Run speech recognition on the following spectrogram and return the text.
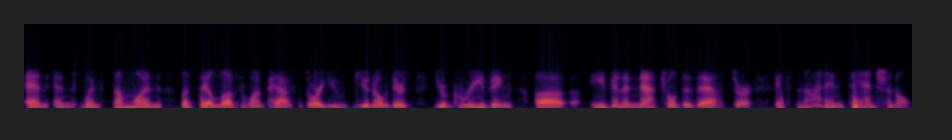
and and when someone let's say a loved one passes or you you know there's you're grieving uh even a natural disaster it's not intentional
